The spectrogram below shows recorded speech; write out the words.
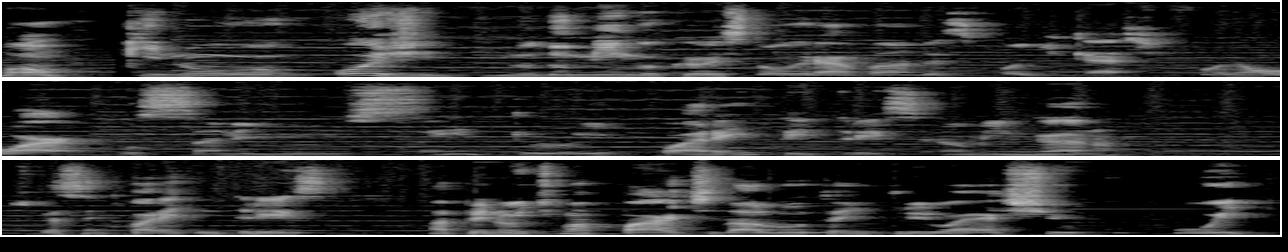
Bom, que no hoje, no domingo que eu estou gravando esse podcast, foi ao ar o Sunny Moon 143, se não me engano. Acho que é 143. A penúltima parte da luta entre o Ash e o Kukui.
